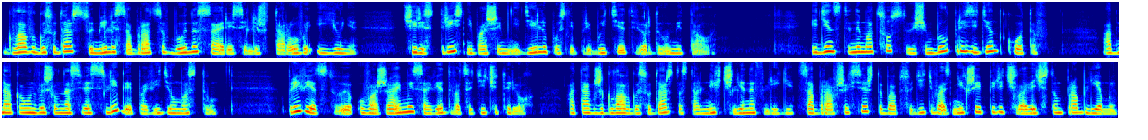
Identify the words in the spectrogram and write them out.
Главы государств сумели собраться в Буэнос-Айресе лишь 2 июня – через три с небольшим недели после прибытия твердого металла. Единственным отсутствующим был президент Котов. Однако он вышел на связь с Лигой по видеомосту. Приветствую, уважаемый совет 24, а также глав государств остальных членов Лиги, собравшихся, чтобы обсудить возникшие перед человечеством проблемы,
